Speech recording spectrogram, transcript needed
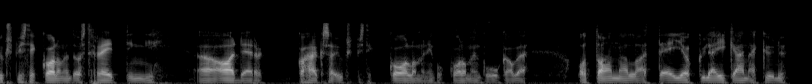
1.13 ratingi, ADR 81.3 niin kuin kolmen kuukauden otannalla, että ei ole kyllä ikään näkynyt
